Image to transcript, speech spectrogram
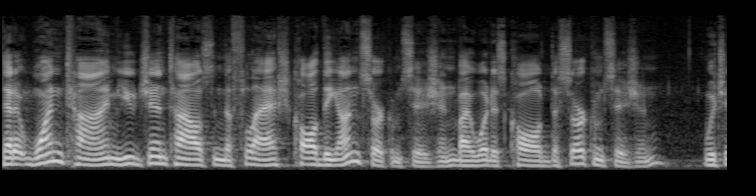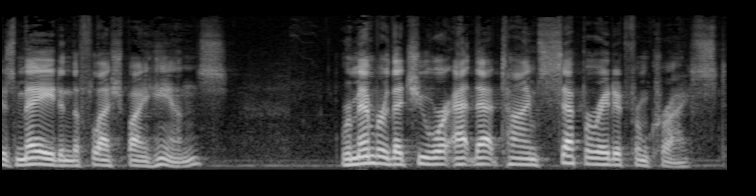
that at one time you Gentiles in the flesh, called the uncircumcision by what is called the circumcision, which is made in the flesh by hands, remember that you were at that time separated from Christ,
